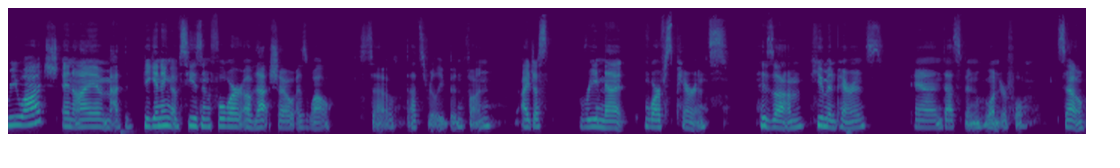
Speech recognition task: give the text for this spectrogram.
rewatch, and I am at the beginning of season four of that show as well. So that's really been fun. I just re-met Worf's parents, his um human parents, and that's been wonderful. So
